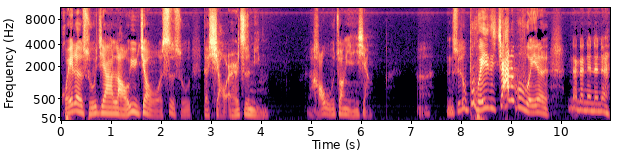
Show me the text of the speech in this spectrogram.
回了俗家，老欲叫我世俗的小儿之名，毫无庄严相啊。所以说不回家都不回了，那那那那那，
